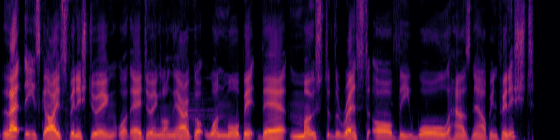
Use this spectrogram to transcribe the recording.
Let these guys finish doing what they're doing along there. I've got one more bit there. Most of the rest of the wall has now been finished.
